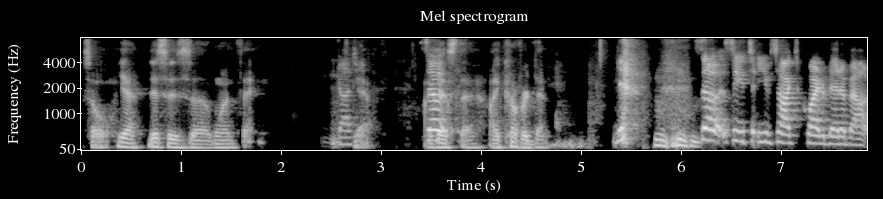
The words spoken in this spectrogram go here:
so yeah this is uh, one thing gotcha yeah so, I guess that I covered that. Yeah. so, so you have talked quite a bit about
